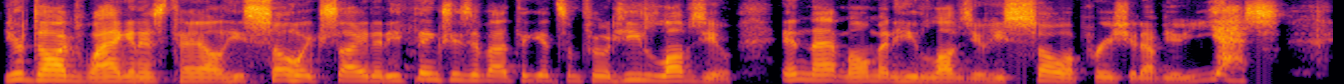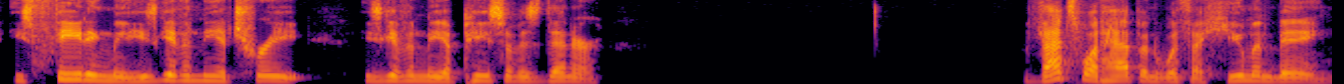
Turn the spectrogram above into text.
your dog's wagging his tail. He's so excited. He thinks he's about to get some food. He loves you. In that moment, he loves you. He's so appreciative of you. Yes, he's feeding me. He's giving me a treat. He's giving me a piece of his dinner. That's what happened with a human being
